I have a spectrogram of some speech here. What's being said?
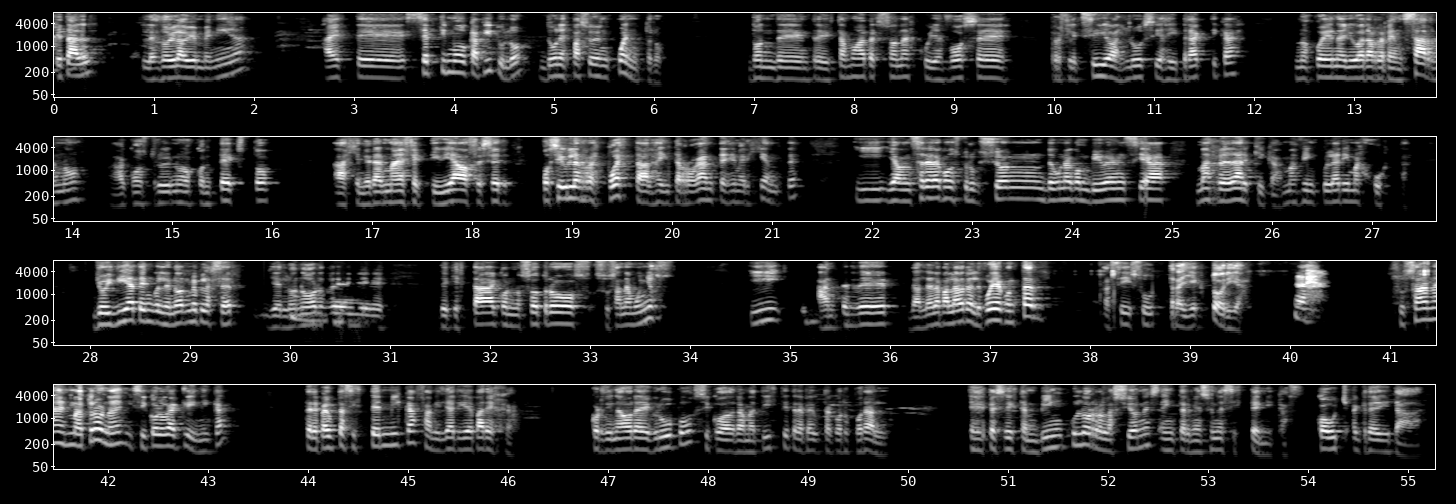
¿Qué tal? Les doy la bienvenida a este séptimo capítulo de un espacio de encuentro, donde entrevistamos a personas cuyas voces reflexivas, lúcidas y prácticas nos pueden ayudar a repensarnos, a construir nuevos contextos, a generar más efectividad, a ofrecer posibles respuestas a las interrogantes emergentes y, avanzar en la construcción de una convivencia más redárquica, más vincular y más justa. Yo hoy día tengo el enorme placer y el honor de, de que está con nosotros Susana Muñoz. Y antes de darle la palabra, les voy a contar así su trayectoria. Susana es matrona y psicóloga clínica, terapeuta sistémica, familiar y de pareja, coordinadora de grupo, psicodramatista y terapeuta corporal. Es especialista en vínculos, relaciones e intervenciones sistémicas, coach acreditada.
